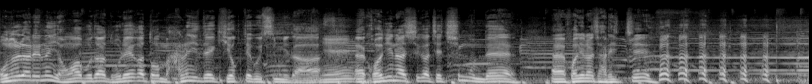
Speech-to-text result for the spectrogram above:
오늘날에는 영화보다 노래가 더 많은 이들에 기억되고 있습니다. 예. 에, 권이나 씨가 제 친구인데 에, 권이나 잘 있지?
